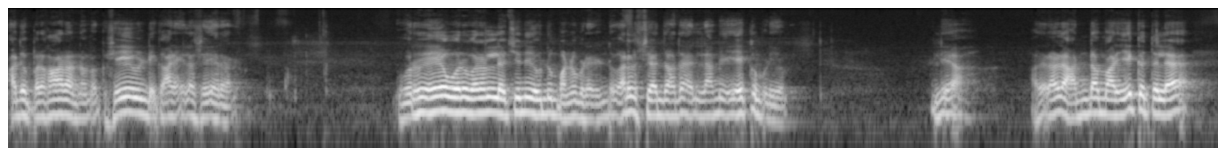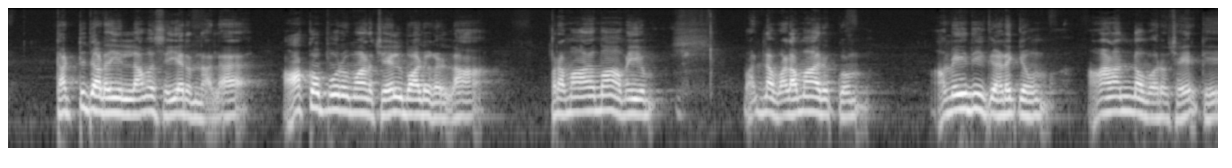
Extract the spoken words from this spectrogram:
அது பிரகாரம் நமக்கு செய்ய வேண்டிய காரியெல்லாம் செய்கிறாரு ஒரே ஒரு விரல் வச்சுன்னு ஒன்றும் பண்ண முடியாது. ரெண்டு விரல் சேர்ந்தால் தான் எல்லாமே இயக்க முடியும். இல்லையா? அதனால் அந்த மாதிரி இயக்கத்தில் தட்டு தடை இல்லாமல் செய்கிறதுனால ஆக்கப்பூர்வமான செயல்பாடுகள்லாம் பிரமாதமாக அமையும். நல்ல வளமாக இருக்கும். அமைதி கிடைக்கும். ஆனந்தம் வரும் செயற்கை.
